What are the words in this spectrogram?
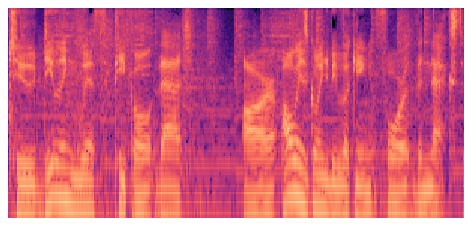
to dealing with people that are always going to be looking for the next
